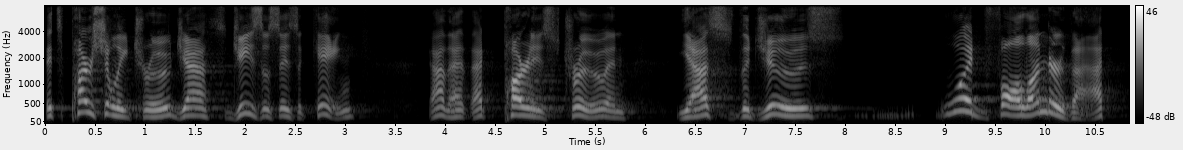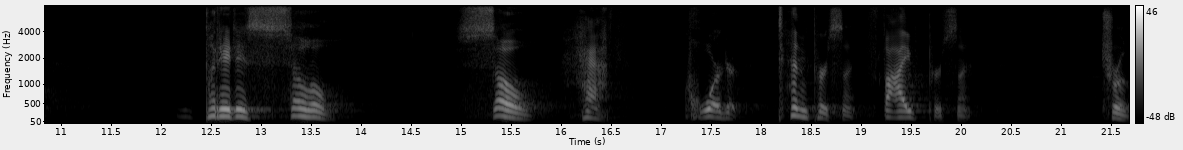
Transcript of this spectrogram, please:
It's partially true. Jesus is a king. Yeah, that, that part is true. And yes, the Jews would fall under that. But it is so, so half, quarter, 10%, 5% true.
